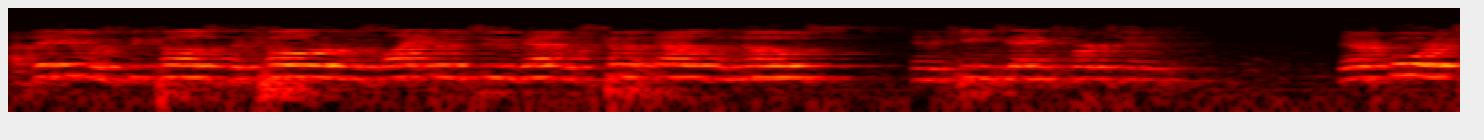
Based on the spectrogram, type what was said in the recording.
I think it was because the color was like unto that which cometh out of the nose in the King James Version. Therefore, it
